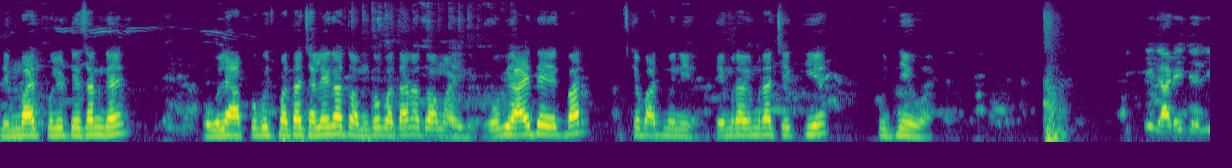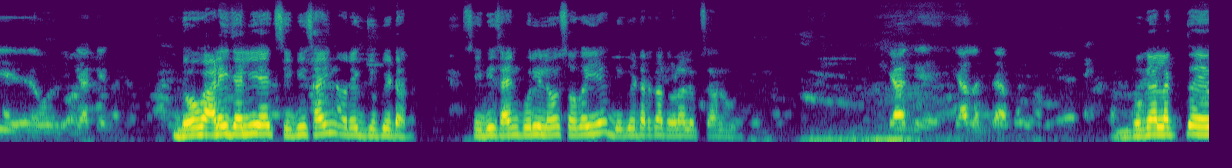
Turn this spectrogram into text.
लिम्बायत पुलिस स्टेशन गए वो बोले आपको कुछ पता चलेगा तो हमको बताना तो हम आएँगे। वो भी आए थे एक बार उसके बाद में नहीं है कैमरा वैमरा चेक किए कुछ नहीं हुआ। कितनी गाड़ी जली है और क्या कहना चाहते दो गाड़ी जली है एक सीबी साइन और एक जुपिटर सीबी साइन पूरी लॉस हो गई है जुपिटर का थोड़ा नुकसान हुआ है हैं? क्या क्या लगता है आपको हमको क्या लगता है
